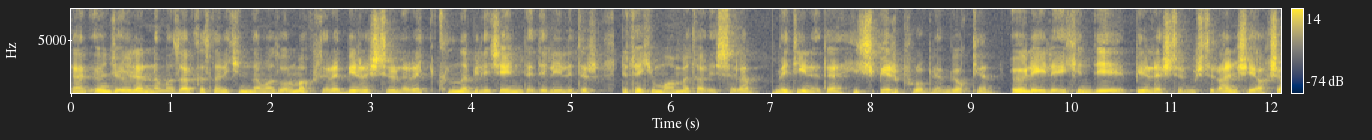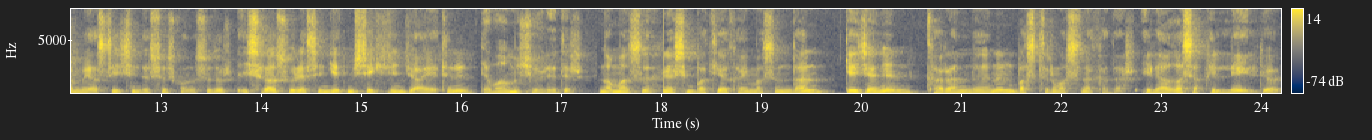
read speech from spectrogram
yani önce öğlen namazı, arkasından ikindi namazı olmak üzere birleştirilerek kılınabileceğinin de delilidir. Nitekim Muhammed Aleyhisselam Medine'de hiçbir problem yokken öğle ile ikindi birleştirilmiştir. Aynı şey akşam ve yatsı için de söz konusudur. İsra suresinin 78. ayetinin devamı şöyledir. Namazı güneşin batıya kaymasından gecenin karanlığının bastırmasına kadar. İlâ gasakil leyl diyor.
